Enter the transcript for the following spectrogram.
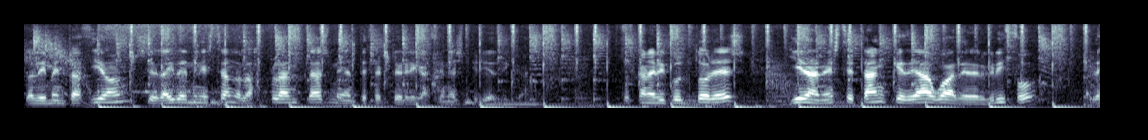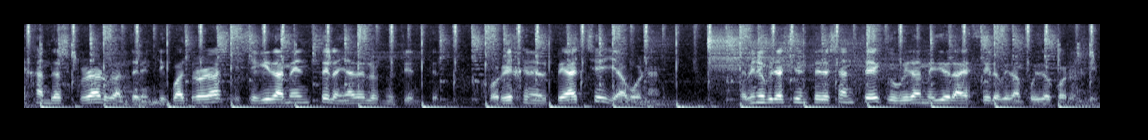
La alimentación se da ir administrando las plantas mediante fertirrigaciones periódicas. Los canabicultores llenan este tanque de agua del grifo, lo dejan de durante 24 horas y seguidamente le añaden los nutrientes, corrigen el pH y abonan. También hubiera sido interesante que hubieran medido la EC y lo hubieran podido corregir.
